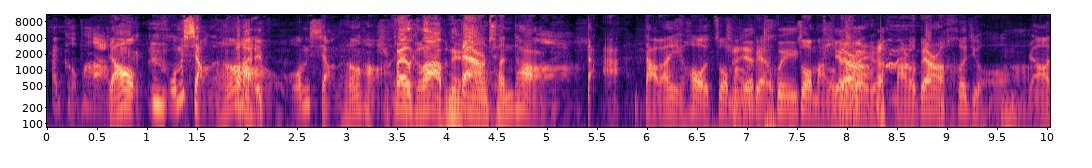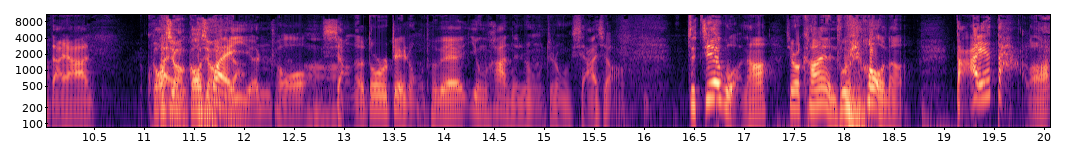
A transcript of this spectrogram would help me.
太可怕了。然后 我们想的很好，我们想的很好是啊，Fight Club 那种戴上拳套啊，打，打完以后坐马路边推坐马路边上马路边上喝酒啊，然后大家高兴快高兴快意恩仇啊，想的都是这种特别硬汉的这种这种遐想。这结果呢，就是看完演出以后呢，打也打了，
